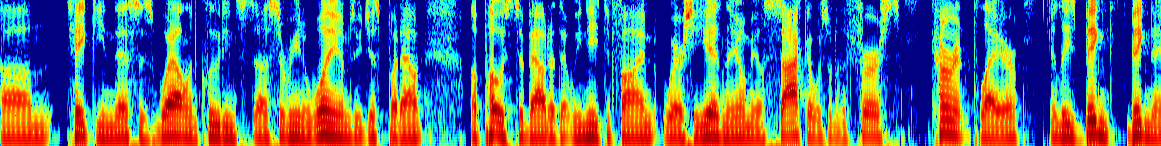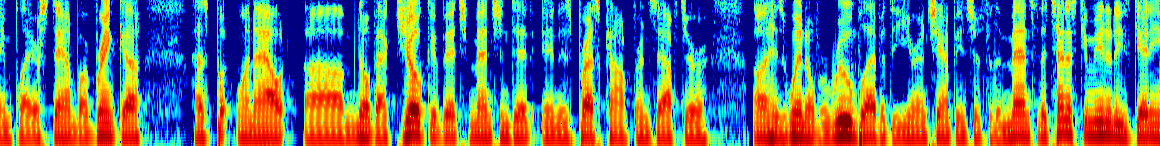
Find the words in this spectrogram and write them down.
um, taking this as well, including uh, Serena Williams, who just put out a post about it that we need to find where she is. Naomi Osaka was sort of the first current player, at least big big name player. Stan Wawrinka has put one out. Um, Novak Djokovic mentioned it in his press conference after uh, his win over Rublev at the year-end championship for the men. So the tennis community is getting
